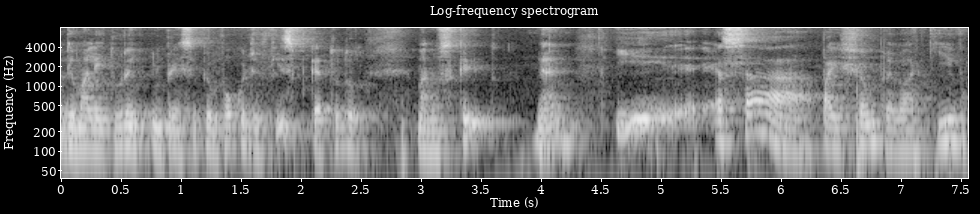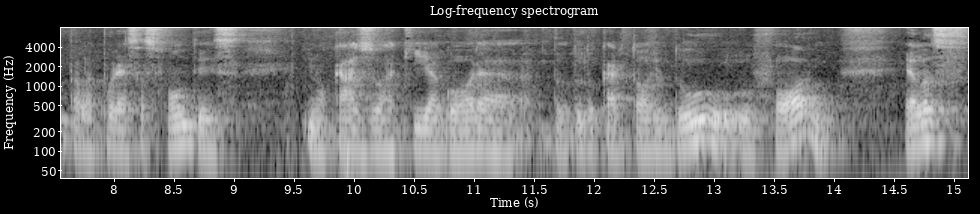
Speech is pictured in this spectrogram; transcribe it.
de uma leitura em princípio um pouco difícil, porque é tudo manuscrito, né? E essa paixão pelo arquivo, pela, por essas fontes, no caso aqui agora do, do, do cartório do fórum, elas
